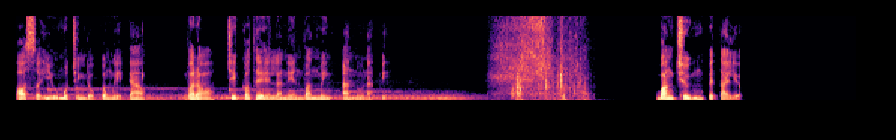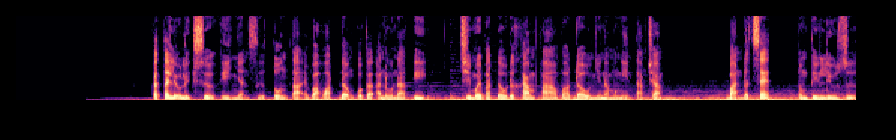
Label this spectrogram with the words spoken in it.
Họ sở hữu một trình độ công nghệ cao, và đó chỉ có thể là nền văn minh Anunnaki. Bằng chứng về tài liệu Các tài liệu lịch sử ghi nhận sự tồn tại và hoạt động của các Anunnaki chỉ mới bắt đầu được khám phá vào đầu những năm 1800. Bản đất sét, thông tin lưu giữ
